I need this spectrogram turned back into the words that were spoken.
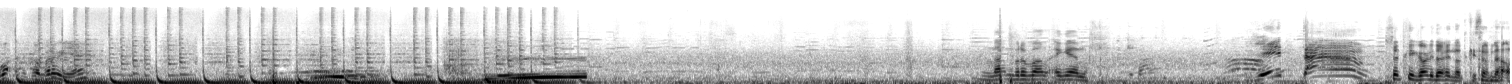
What? To prvý, nie? number one again. Je tam! Všetky góly do jednotky som dal.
